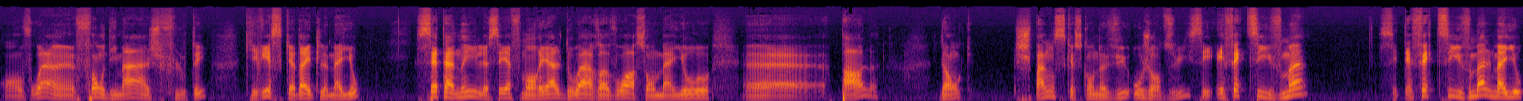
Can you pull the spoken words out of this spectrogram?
On voit un fond d'image flouté qui risque d'être le maillot. Cette année, le CF Montréal doit revoir son maillot euh, pâle. Donc, je pense que ce qu'on a vu aujourd'hui, c'est effectivement, c'est effectivement le maillot.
